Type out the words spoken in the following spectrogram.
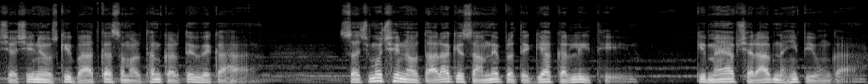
शशि ने उसकी बात का समर्थन करते हुए कहा, सचमुच ही नवतारा के सामने प्रतिज्ञा कर ली थी कि मैं अब शराब नहीं पीऊँगा।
